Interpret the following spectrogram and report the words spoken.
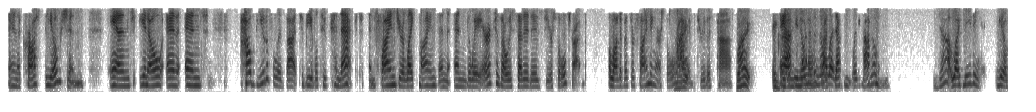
and across the ocean, and you know, and and how beautiful is that to be able to connect and find your like minds and and the way Erik has always said it is your soul tribe. A lot of us are finding our soul Right. tribe through this path. right, exactly. And you don't uh, even know that's like definitely happening. yeah, like meeting, you know,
